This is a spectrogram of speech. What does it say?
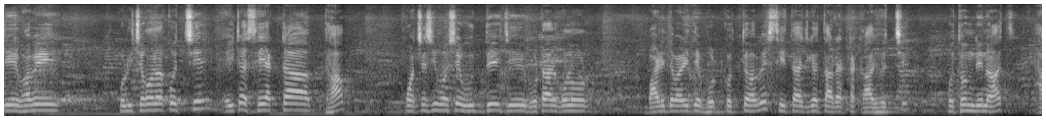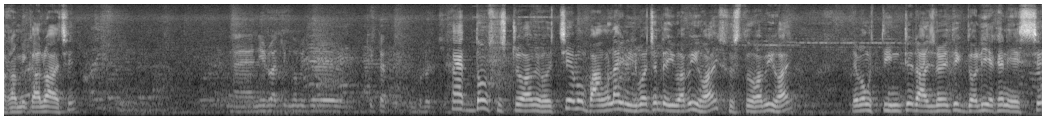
যেভাবে পরিচালনা করছে এইটা সেই একটা ধাপ। পঁচাশি বছরের ঊর্ধ্বে যে ভোটারগুলোর বাড়িতে বাড়িতে ভোট করতে হবে সেটা আজকে তার একটা কাজ হচ্ছে। প্রথম দিন আজ আগামীকালও আছে। নির্বাচন হচ্ছে? একদম সুষ্ঠুভাবে হচ্ছে এবং বাংলায় নির্বাচনটা এইভাবেই হয় সুস্থভাবেই হয়। এবং তিনটে রাজনৈতিক দলই এখানে এসছে।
